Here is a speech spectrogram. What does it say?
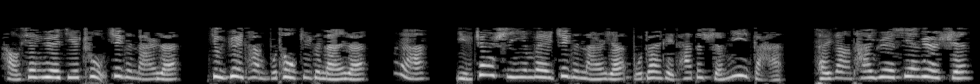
好像越接触这个男人，就越看不透这个男人。当然。也正是因为这个男人不断给他的神秘感，才让他越陷越深，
